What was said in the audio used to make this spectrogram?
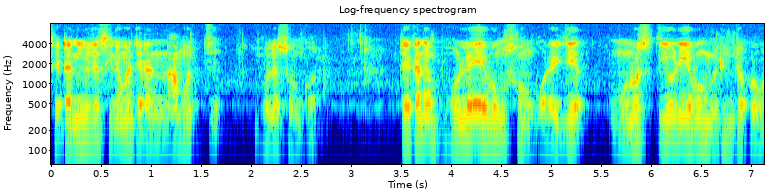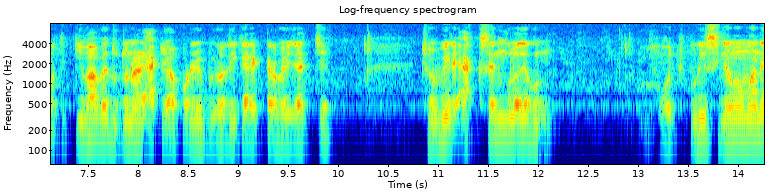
সেটা নিয়ে হচ্ছে সিনেমা যেটার নাম হচ্ছে ভোলে শঙ্কর। তো এখানে ভোলে এবং শঙ্কর, এই যে মনোজ তিওরি এবং মিঠুন চক্রবর্তী কীভাবে দুজনের একে অপরের বিরোধী ক্যারেক্টার হয়ে যাচ্ছে, ছবির অ্যাকশনগুলো দেখুন, ভোজপুরি সিনেমা মানে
